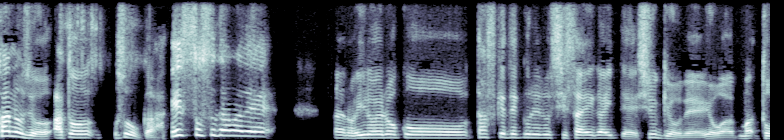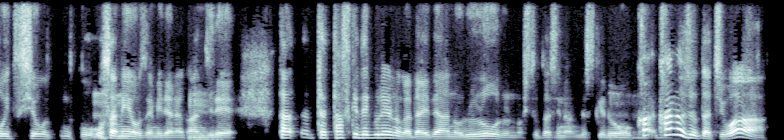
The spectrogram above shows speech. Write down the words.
彼女、あと、そうか、エッソス側で、あの、いろいろこう、助けてくれる司祭がいて、宗教で、要は、ま、統一しよう、こう、うんうん収めようぜみたいな感じで、た、た、助けてくれるのが大体あの、ルロールの人たちなんですけど、うん彼女たちは、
